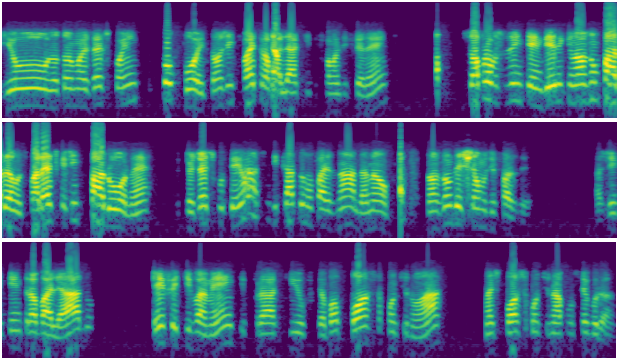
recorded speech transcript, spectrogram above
E o Dr. Moisés Cohen topou. Então a gente vai trabalhar aqui de forma diferente, só para vocês entenderem que nós não paramos. Parece que a gente parou, né? Eu já escutei, ah, sindicato não faz nada. Não, nós não deixamos de fazer. A gente tem trabalhado efetivamente para que o futebol possa continuar, mas possa continuar com segurança.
